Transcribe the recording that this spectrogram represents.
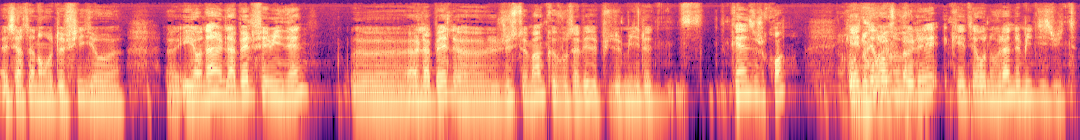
un certain nombre de filles, euh, euh, et on a un label féminin, euh, un label euh, justement que vous avez depuis 2015, je crois, qui a été Renouvelé. qui a été renouvelé en 2018.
